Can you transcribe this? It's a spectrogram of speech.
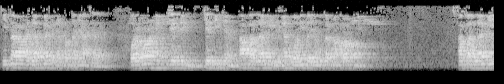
kita hadapkan dengan pertanyaan sekarang. Orang-orang yang chatting, chattingnya apalagi dengan wanita yang bukan mahramnya. Apalagi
